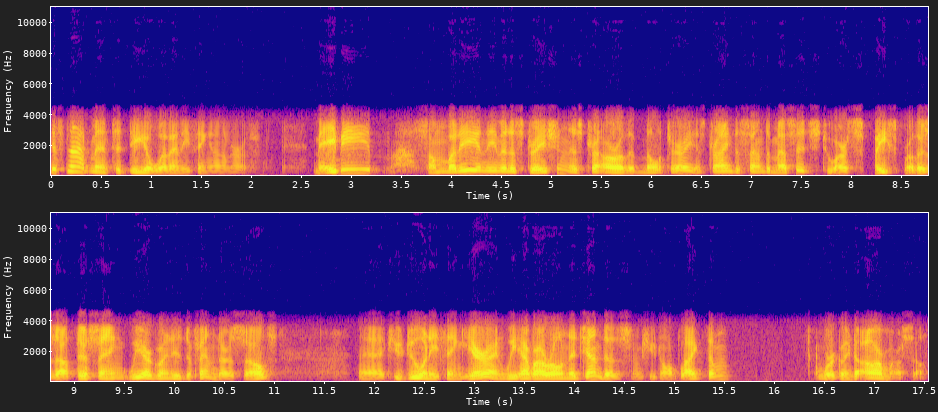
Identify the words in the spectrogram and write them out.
is not meant to deal with anything on Earth. Maybe somebody in the administration is try, or the military is trying to send a message to our space brothers out there saying we are going to defend ourselves. Uh, if you do anything here, and we have our own agendas, if you don't like them, we're going to arm ourselves.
